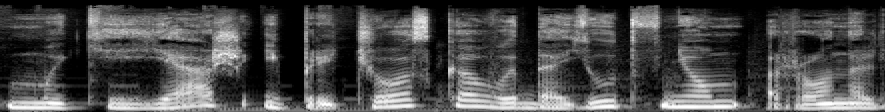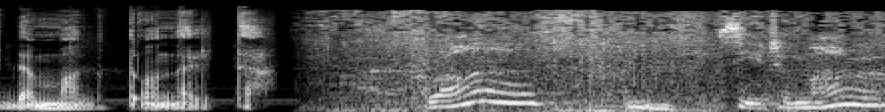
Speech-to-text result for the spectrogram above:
макияж и прическа выдают в нем Рональда Макдональда. Ronald, see you tomorrow.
